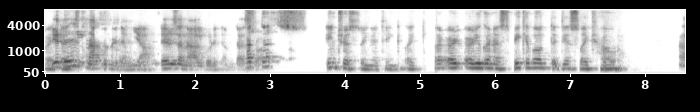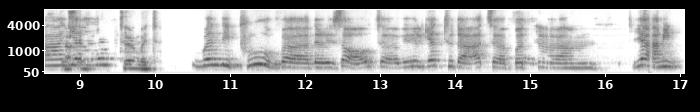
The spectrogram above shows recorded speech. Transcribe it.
Right? Yeah, there is an algorithm. Yeah, there is an algorithm. That's that, right. That's interesting. I think. Like, are, are you gonna speak about this? Like how? Uh, yeah. Term it. When we prove uh, the result, uh, we will get to that. Uh, but um, yeah, I mean,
